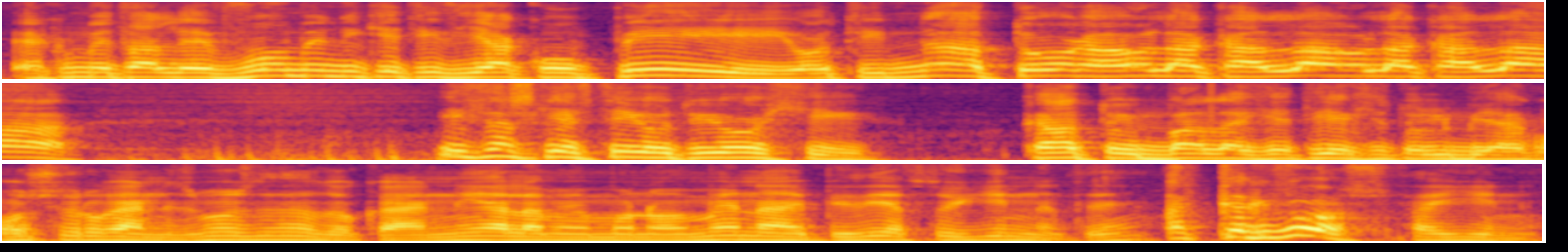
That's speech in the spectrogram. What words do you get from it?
εκμεταλλευόμενη και τη διακοπή, ότι να τώρα όλα καλά, όλα καλά. Ή θα σκεφτεί ότι όχι, κάτω η μπάλα γιατί έρχεται ο Ολυμπιακός. Ω οργανισμός δεν θα το κάνει, αλλά μεμονωμένα επειδή αυτό γίνεται, Ακριβώς. θα γίνει,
